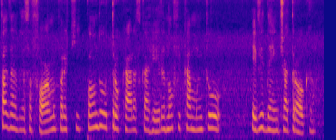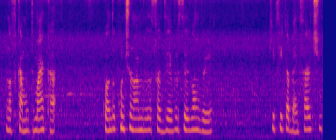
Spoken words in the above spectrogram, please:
Fazendo dessa forma para que quando trocar as carreiras não ficar muito evidente a troca, não ficar muito marcado. Quando continuarmos a fazer, vocês vão ver que fica bem certinho.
